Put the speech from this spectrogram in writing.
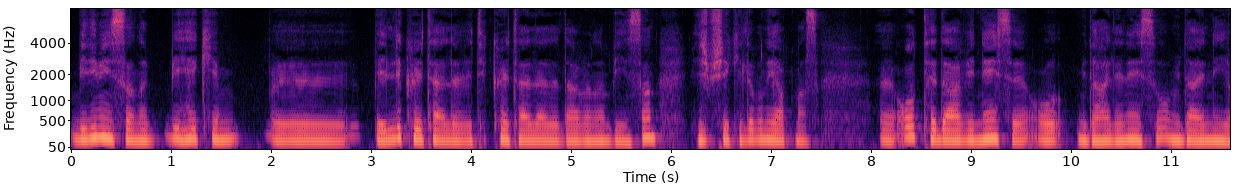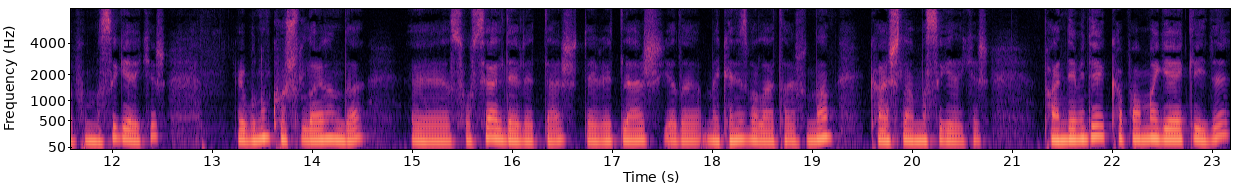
bilim insanı, bir hekim, e, belli kriterler, etik kriterlerle davranan bir insan hiçbir şekilde bunu yapmaz. E, o tedavi neyse, o müdahale neyse o müdahalenin yapılması gerekir. Ve bunun koşullarının da e, sosyal devletler, devletler ya da mekanizmalar tarafından karşılanması gerekir. Pandemide kapanma gerekliydi.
